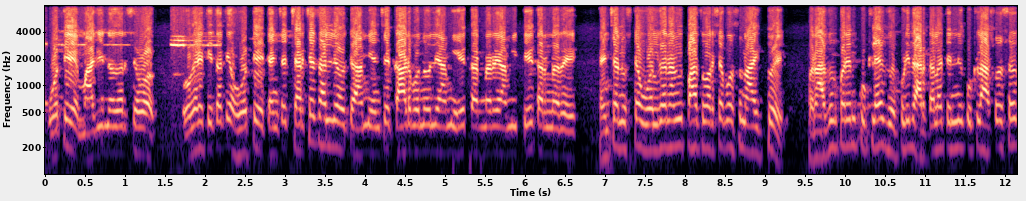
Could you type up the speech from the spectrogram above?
होते माजी नगरसेवक वगैरे तिथं ते होते त्यांच्या चर्चा चालल्या होत्या. आम्ही यांचे कार्ड बनवले आम्ही हे करणार आहे आम्ही ते करणार आहे. यांच्या नुसत्या वल्गन आम्ही पाच वर्षापासून ऐकतोय. पण अजूनपर्यंत कुठल्याही झोपडी धारकाला त्यांनी कुठलं आश्वासक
